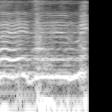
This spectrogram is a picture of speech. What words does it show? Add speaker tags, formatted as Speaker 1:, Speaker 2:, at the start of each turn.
Speaker 1: घर में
